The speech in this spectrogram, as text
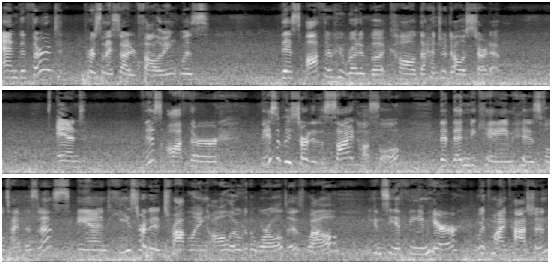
And the third person I started following was this author who wrote a book called The $100 Startup. And this author basically started a side hustle that then became his full-time business and he started traveling all over the world as well. You can see a theme here with my passion.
